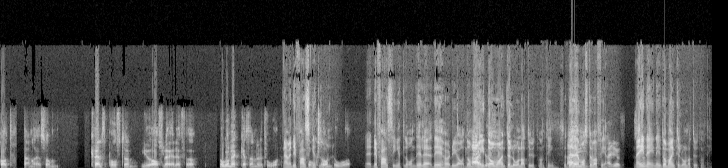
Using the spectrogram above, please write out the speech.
travtränare som Kvällsposten ju avslöjade för någon vecka sedan eller två. Nej men det fanns inget lån. Då, det fanns inget lån, det, det hörde jag. De har, nej, de har inte lånat ut någonting. Så det där måste vara fel. Nej, Nej, nej, nej, de har inte lånat ut någonting.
